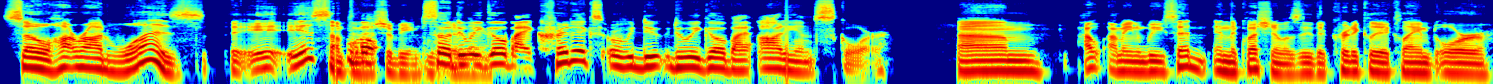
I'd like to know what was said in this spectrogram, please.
So Hot Rod was it is something well, that should be So do we there. go by critics or we do do we go by audience score? Um I, I, mean we said in the question it was either critically acclaimed or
